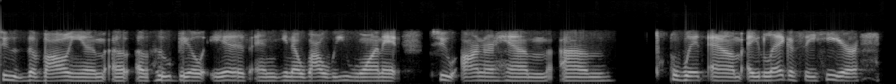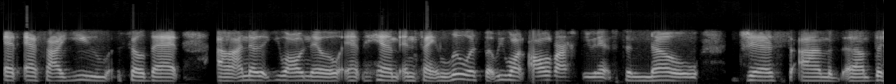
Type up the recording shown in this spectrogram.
to the volume of, of who Bill is. And, you know, while we wanted to honor him, um, with um, a legacy here at SIU so that uh, I know that you all know him in St. Louis, but we want all of our students to know just um, um, the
